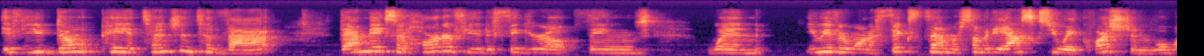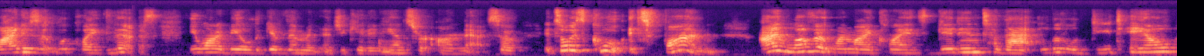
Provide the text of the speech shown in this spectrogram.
if you don't pay attention to that, that makes it harder for you to figure out things when you either want to fix them or somebody asks you a question well why does it look like this? You want to be able to give them an educated answer on that. So it's always cool. It's fun. I love it when my clients get into that little detail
